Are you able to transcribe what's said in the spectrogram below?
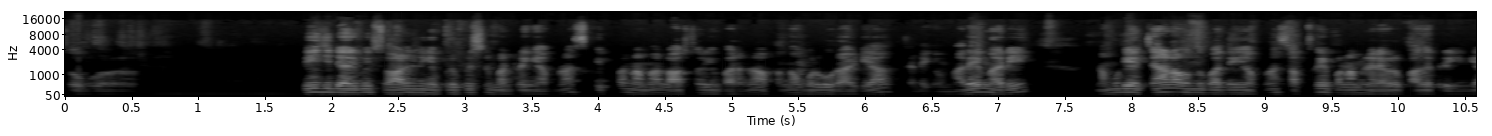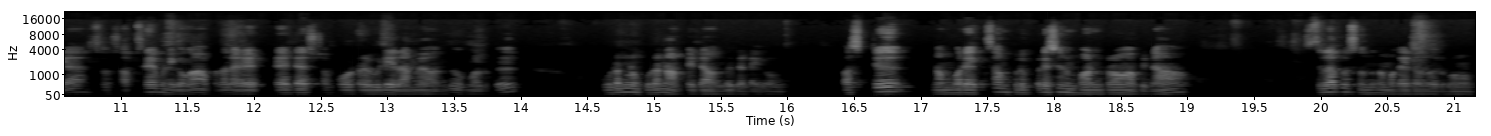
ஸோ பிஜிடிஆர்பி சுவாலஜி நீங்கள் ப்ரிப்பரேஷன் பண்ணுறீங்க அப்படின்னா ஸ்கிப் பண்ணாமல் லாஸ்ட் வரைக்கும் பாருங்கள் அப்போ தான் உங்களுக்கு ஒரு ஐடியா கிடைக்கும். அதே மாதிரி நம்முடைய சேனலை வந்து பார்த்தீங்க அப்படின்னா சப்ஸ்கிரைப் பண்ணாமல் நிறைய பேர் பார்த்துட்டு இருக்கீங்க. ஸோ சப்ஸ்கிரைப் பண்ணிக்கோங்க. அப்போ தான் லேட்டஸ்ட்டாக போடுற வீடியோ எல்லாமே வந்து உங்களுக்கு உடனுக்குடன் அப்டேட்டாக வந்து கிடைக்கும். ஃபஸ்ட்டு நம்ம ஒரு எக்ஸாம் ப்ரிப்பரேஷன் பண்ணுறோம் அப்படின்னா சிலபஸ் வந்து நம்ம கையில் வந்து இருக்கணும்.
